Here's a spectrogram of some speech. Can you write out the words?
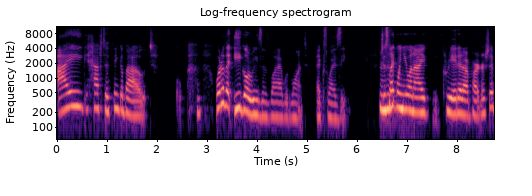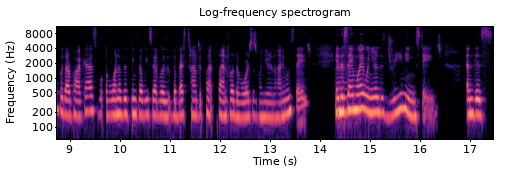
I have to think about what are the ego reasons why I would want XYZ? Just Mhm. like when you and I created our partnership with our podcast, one of the things that we said was the best time to plan, plan for a divorce is when you're in the honeymoon stage. In the Mhm. same way, when you're in this dreaming stage and this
